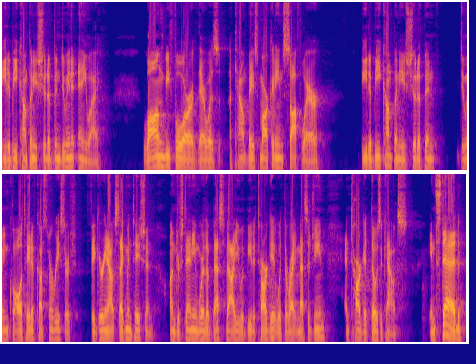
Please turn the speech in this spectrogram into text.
B2B companies should have been doing it anyway. Long before there was account based marketing software, B2B companies should have been doing qualitative customer research, figuring out segmentation, understanding where the best value would be to target with the right messaging and target those accounts. Instead,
